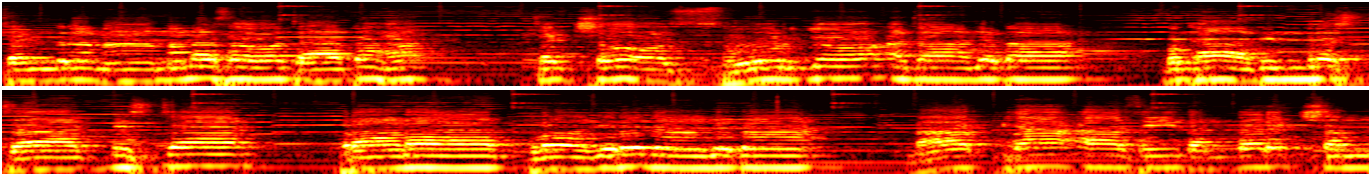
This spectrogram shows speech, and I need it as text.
చంద్రమా మనసో జాతః చక్షో సూర్యో అజాయత ముఖాదింద్రశ్చాగ్నిశ్చ ప్రాణాత్వాయురజాయత नाभ्या आसीदन्तरिक्षम्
